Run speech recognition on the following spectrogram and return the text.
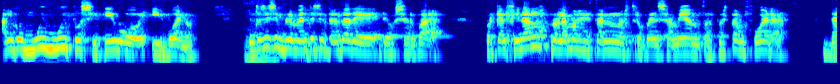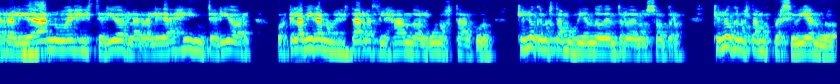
algo muy, muy positivo y bueno. Entonces simplemente se trata de, observar, porque al final los problemas están en nuestro pensamiento, no están fuera. La realidad no es exterior, la realidad es interior. porque la vida nos está reflejando algún obstáculo? ¿Qué es lo que no estamos viendo dentro de nosotros? ¿Qué es lo que no estamos percibiendo?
